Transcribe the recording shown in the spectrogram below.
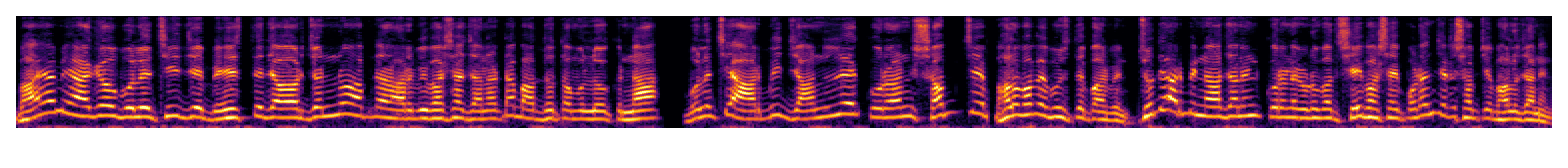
ভাই, আমি আগেও বলেছি যে বেহেস্তে যাওয়ার জন্য আপনার আরবি ভাষা জানাটা বাধ্যতামূলক না। বলেছি, আরবি জানলে কোরআন সবচেয়ে ভালোভাবে বুঝতে পারবেন। যদি আরবি না জানেন, কোরআনের অনুবাদ সেই ভাষায় পড়েন যেটা সবচেয়ে ভালো জানেন।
